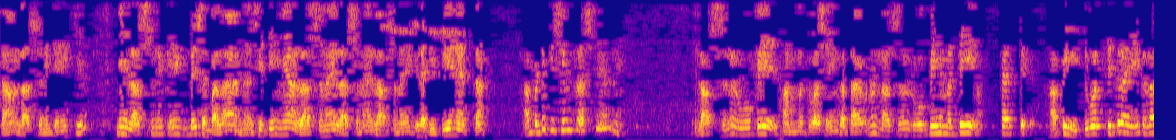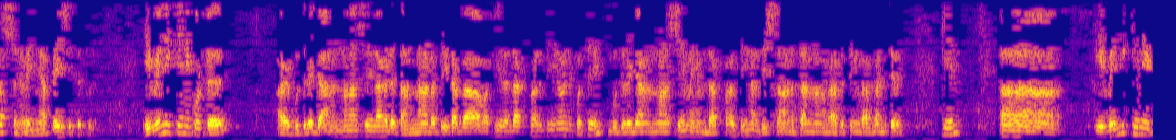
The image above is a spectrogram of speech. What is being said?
තාම ලස්සන කෙනෙක් කියලා. මේ ලස්සන කෙනෙක් දැස බලන සිතින් යා ලස්සනයි ලස්සනයි ලස්සනයි කියලා හිතියේ නැත්තම් අපිට කිසිම ප්‍රශ්නයක් නැහැ. ලස්සන රූපේ සම්මත වශයෙන් කතා කරන ලස්සන රූපේ හැම තියෙනවා පැත්තක. අපි හිතුවොත් විතරයි ඒක ලස්සන වෙන්නේ අපේ සිත තුළ. එවැනි කෙනෙකුට අර බුදුරජාණන් වහන්සේ ළඟට තණ්හාට තිරගාව කියලා දක්වලා තියෙනවනේ පොතේ. බුදුරජාණන් වහන්සේම එහෙම දක්වලා තියෙනවා. දිශාන තණ්හාව අරතින් ලබන්ට කියන එවැනි කෙනෙක්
